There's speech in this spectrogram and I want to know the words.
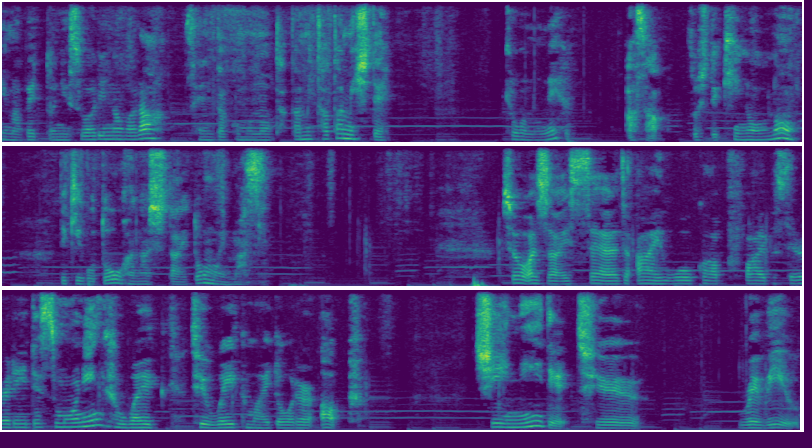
今ベッドに座りながら洗濯物を畳み畳みして、今日のね、朝、そして昨日の出来事を話したいと思います。So as I said, I woke up 5:30 this morning wake to wake my daughter up. She needed to review.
